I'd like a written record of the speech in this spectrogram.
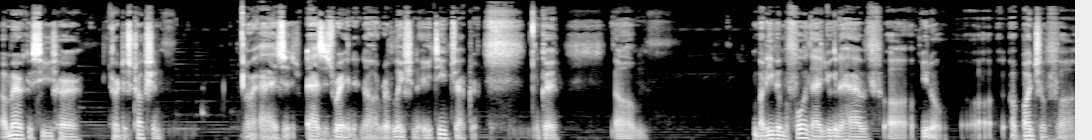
America sees her her destruction. All right, as is, as is written in uh, Revelation, the 18th chapter. Okay. Um, but even before that, you're going to have, uh, you know, a bunch of uh,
